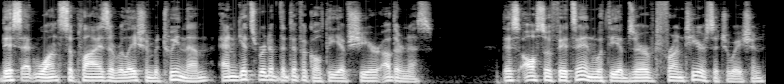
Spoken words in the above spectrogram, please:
This at once supplies a relation between them and gets rid of the difficulty of sheer otherness. This also fits in with the observed frontier situation,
